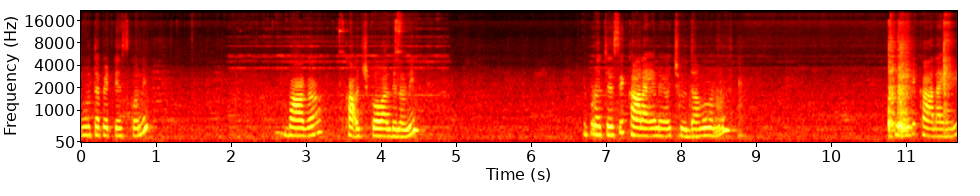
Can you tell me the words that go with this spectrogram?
మూత పెట్టేసుకొని బాగా కాల్చుకోవాలి దీనిని. ఇప్పుడు వచ్చేసి కాలాయలు చూద్దాము మనం. చూడండి కాలాయి.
